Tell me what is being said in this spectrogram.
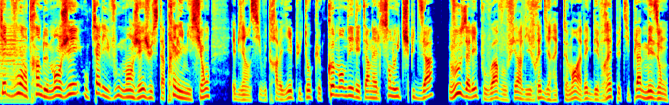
Qu'êtes-vous en train de manger ou qu'allez-vous manger juste après l'émission? Eh bien, si vous travaillez plutôt que commander l'éternel sandwich pizza, vous allez pouvoir vous faire livrer directement avec des vrais petits plats maison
